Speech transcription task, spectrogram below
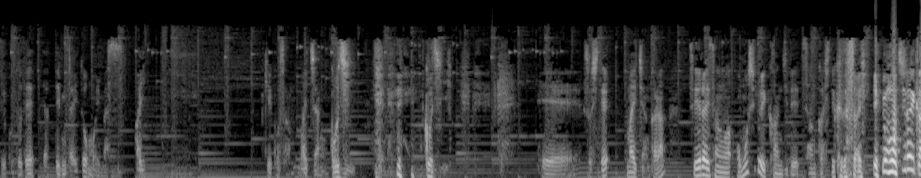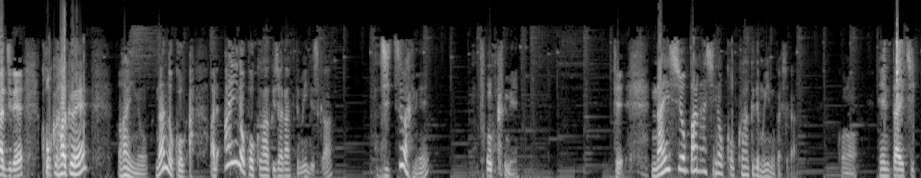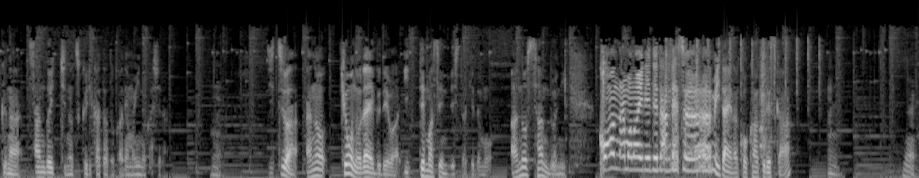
ということで、やってみたいと思います。はい。けいこさん、まいちゃん、5時。5時。えー、そして、まいちゃんから、せいらいさんは面白い感じで参加してください。面白い感じで？告白ね？愛の、何の告、あ、あれ、愛の告白じゃなくてもいいんですか？実はね、僕ね、って、内緒話の告白でもいいのかしら？この、変態チックなサンドイッチの作り方とかでもいいのかしらうん。実は、あの、今日のライブでは言ってませんでしたけども、あのサンドに、こんなもの入れてたんですみたいな告白ですか？うん。ね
